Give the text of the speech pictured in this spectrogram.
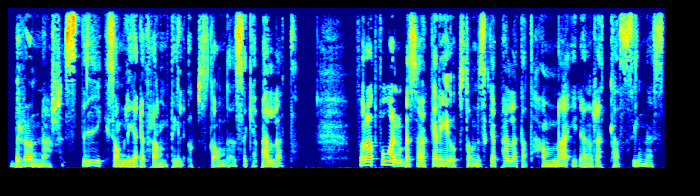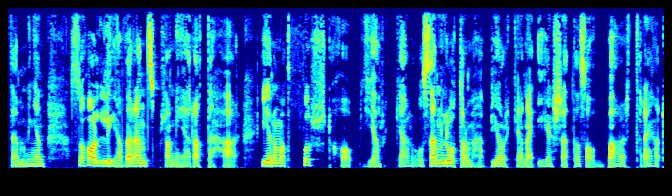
brunnars stig som leder fram till uppståndelsekapellet. För att få en besökare i uppståndelsekapellet att hamna i den rätta sinnesstämningen så har Leverens planerat det här genom att först ha björkar och sen låta de här björkarna ersättas av barrträd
